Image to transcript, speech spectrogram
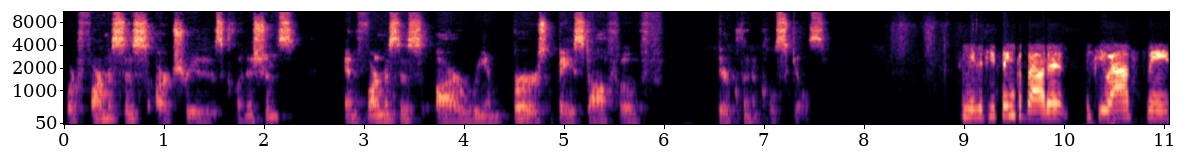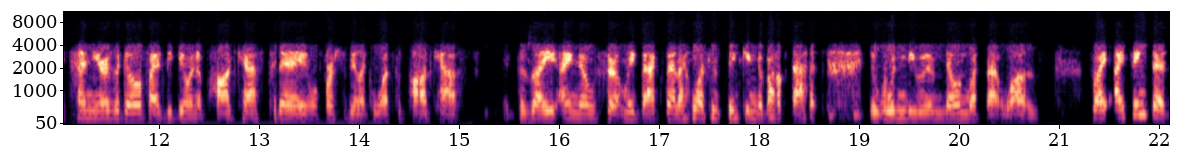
where pharmacists are treated as clinicians and pharmacists are reimbursed based off of their clinical skills. I mean, if you think about it, if you asked me 10 years ago if I'd be doing a podcast today, well, first I'd be like, what's a podcast? Because I, I know certainly back then I wasn't thinking about that. It wouldn't even have known what that was. So I, I think that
